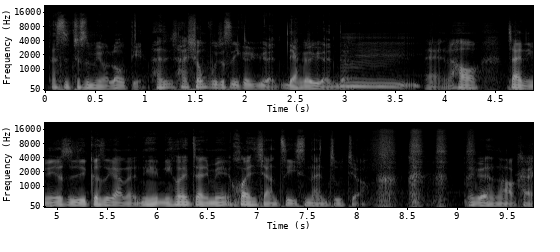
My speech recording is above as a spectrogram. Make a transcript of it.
但是就是没有露点。他他胸部就是一个圆，两个圆的。嗯嗯。哎，然后在里面就是各式各样的，你你会在里面幻想自己是男主角，那个很好看。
